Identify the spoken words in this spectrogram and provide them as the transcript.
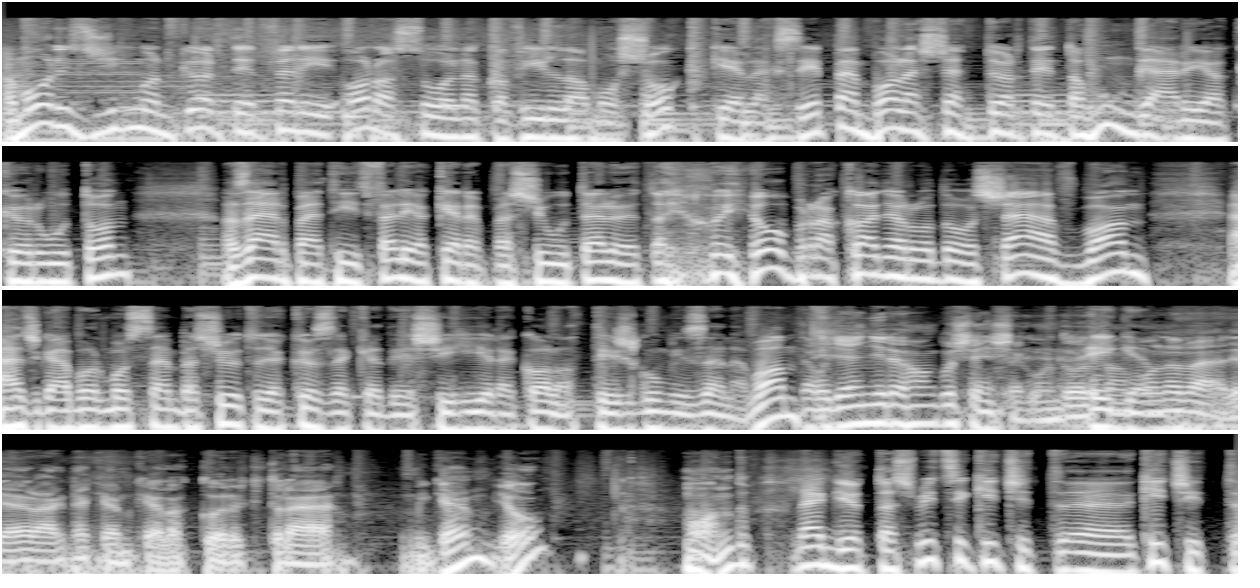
A Móricz Zsigmond körtér felé arra szólnak a villamosok, kérlek szépen. Baleset történt a Hungária körúton, az Árpád híd felé a Kerepesi út előtt a jobbra kanyarodó sávban. Ács Gábor most szembesült, hogy a közlekedési hírek alatt is gumizene van. De hogy ennyire hangos, én se gondoltam Igen. volna, várjál rá, nekem kell akkor rá. Igen, jó? Mond. Megjött a smici, kicsit, kicsit,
